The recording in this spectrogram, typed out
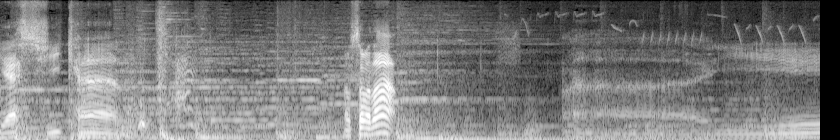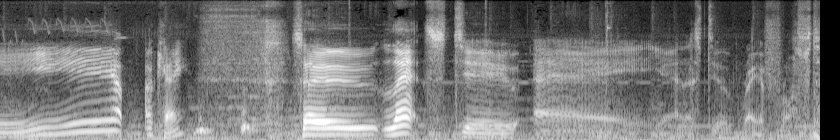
Yes, she can. Have some of that. Okay. So let's do a yeah. Let's do a ray of frost.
